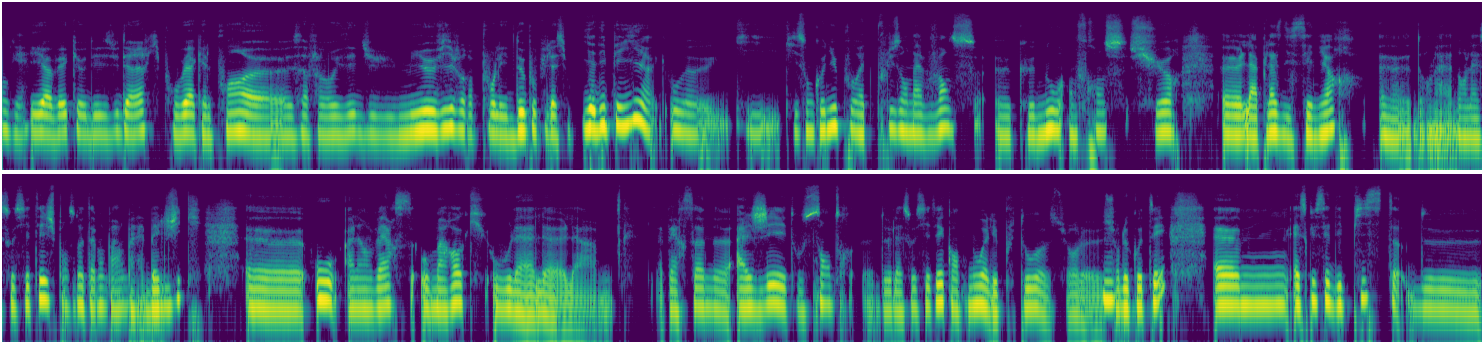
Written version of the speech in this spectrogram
Okay. Et avec euh, des études derrière qui prouvaient à quel point euh, ça favorisait du mieux vivre pour les deux populations. Il y a des pays où, euh, qui, qui, sont connus pour être plus en avance euh, que nous en France sur euh, la place des seniors euh, dans la dans la société. Je pense notamment par exemple à la Belgique euh, ou à l'inverse au Maroc où la, la, la, la personne âgée est au centre de la société quand nous elle est plutôt sur le mmh. sur le côté. Euh, Est-ce que c'est des pistes de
